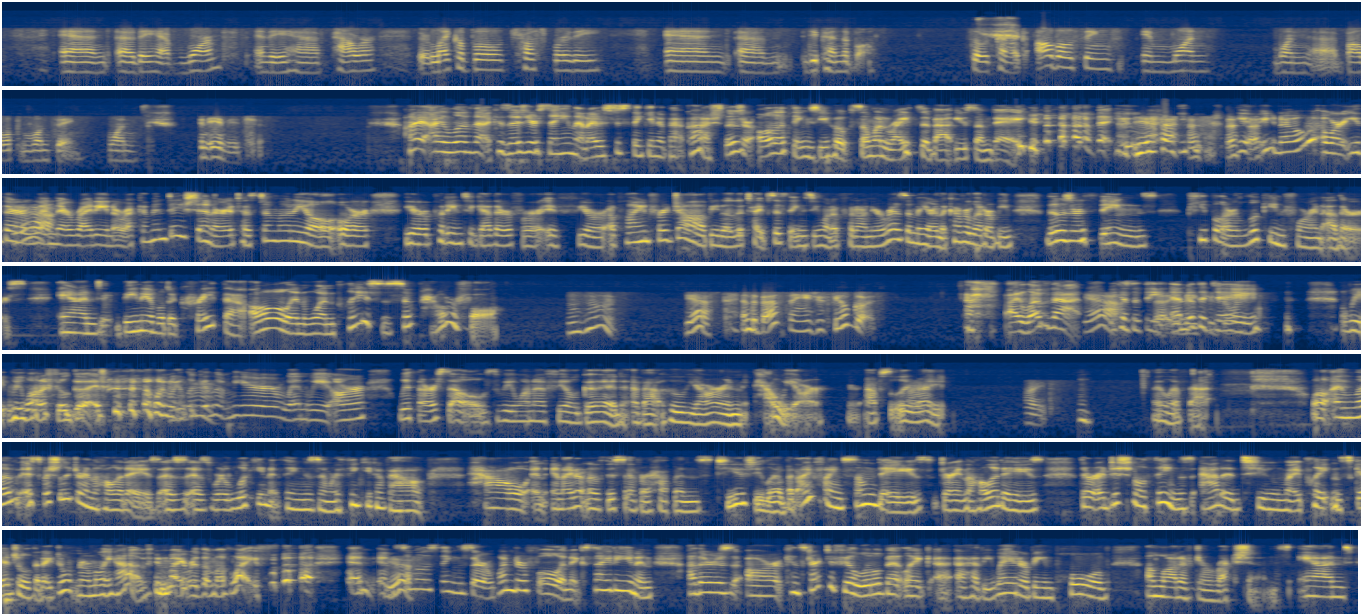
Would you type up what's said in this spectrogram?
And uh, they have warmth and they have power. They're likable, trustworthy, and um, dependable. So it's kind of like all those things in one, one uh, ball up in one thing, one, an image. I, I love that because as you're saying that, I was just thinking about, gosh, those are all the things you hope someone writes about you someday. that you, yes. you, you, you, know, or either yeah. when they're writing a recommendation or a testimonial, or you're putting together for if you're applying for a job, you know, the types of things you want to put on your resume or in the cover letter. I mean, those are things people are looking for in others. And being able to create that all in one place is so powerful. Mm hmm. Yes. And the best thing is you feel good. Ah, I love that. Yeah. Because at the uh, end of the day, we, we want to feel good. when we mm-hmm. look in mm-hmm. the mirror, when we are with ourselves, we want to feel good about who we are and how we are. You're absolutely right. Right. right. Mm. I love that. Well, I love, especially during the holidays, as as we're looking at things and we're thinking about how, and, and I don't know if this ever happens to you, Sheila, but I find some days during the holidays there are additional things added to my plate and schedule that I don't normally have in my rhythm of life. and and yeah. some of those things are wonderful and exciting, and others are can start to feel a little bit like a, a heavy weight or being pulled a lot of directions. And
